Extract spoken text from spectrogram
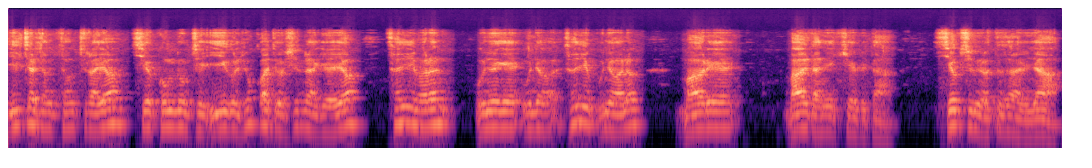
일자리 창출하여 지역 공동체 이익을 효과적으로 실현하기 위하여 설립하는 운영에 운영 설립 운영하는 마을의 마을 단위 기업이다. 지역 주민 어떤 사람이냐?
